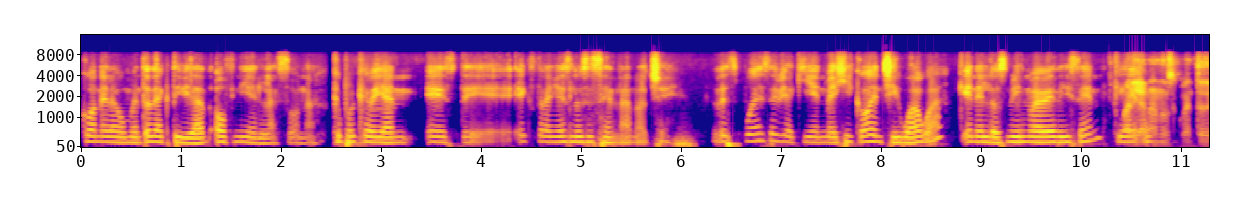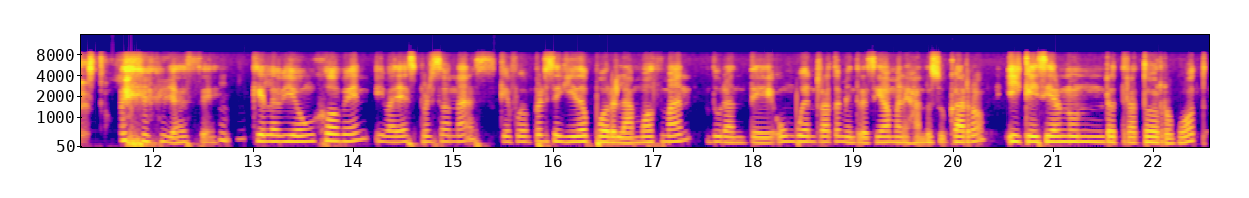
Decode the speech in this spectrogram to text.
con el aumento de actividad ovni en la zona, que porque veían este extrañas luces en la noche. Después se vio aquí en México, en Chihuahua, que en el 2009 dicen que... Mariana nos cuenta de esto. ya sé. Que la vio un joven y varias personas que fue perseguido por la Mothman durante un buen rato mientras iba manejando su carro y que hicieron un retrato de robot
